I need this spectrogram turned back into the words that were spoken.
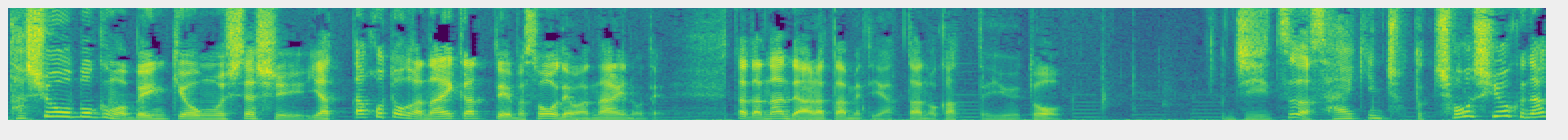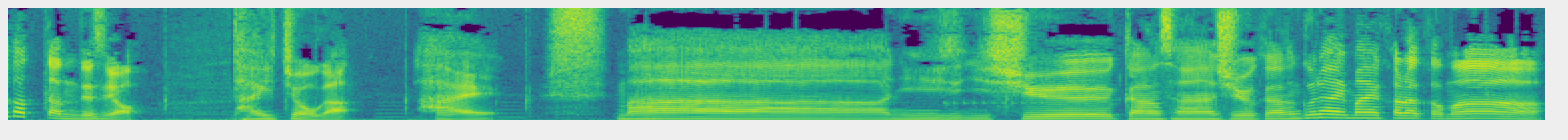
多少僕も勉強もしたし、やったことがないかって言えばそうではないので、ただなんで改めてやったのかっていうと、実は最近ちょっと調子良くなかったんですよ。体調が。はい。まあ、2, 週間、3週間ぐらい前からかな。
